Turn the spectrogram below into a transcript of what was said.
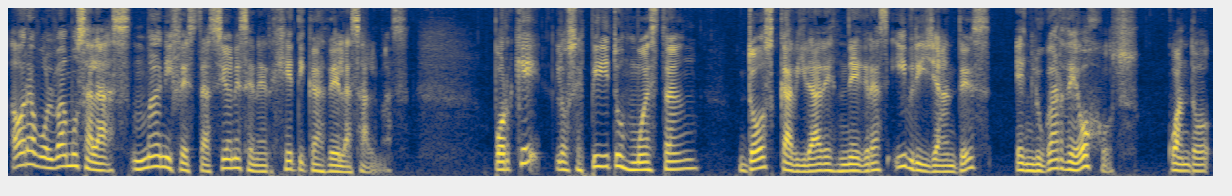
Ahora volvamos a las manifestaciones energéticas de las almas. ¿Por qué los espíritus muestran dos cavidades negras y brillantes en lugar de ojos cuando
